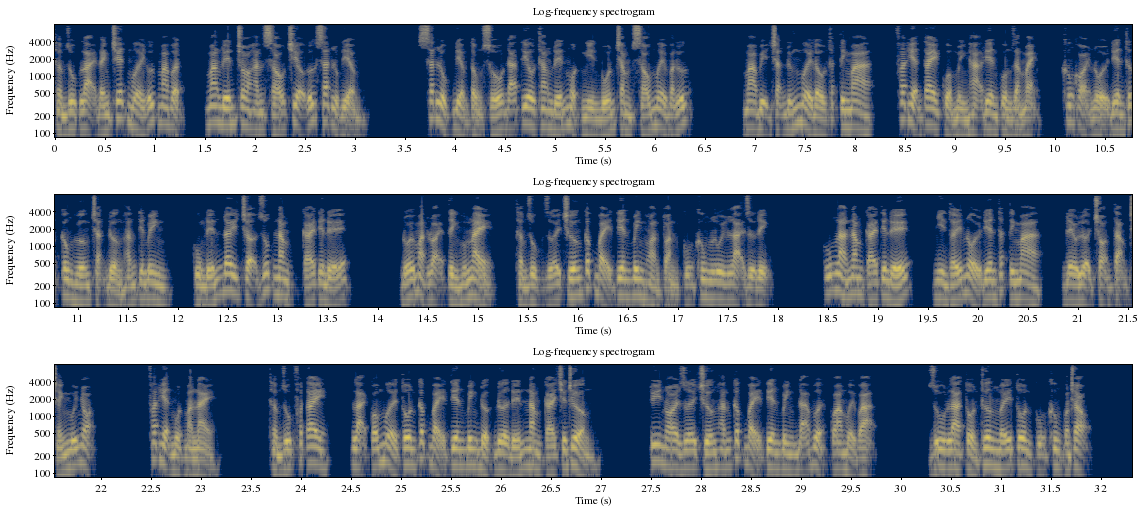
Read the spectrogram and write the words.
thẩm dục lại đánh chết mười ước ma vật, mang đến cho hắn sáu triệu ước sát lục điểm. Sát lục điểm tổng số đã tiêu thăng đến một nghìn bốn trăm sáu mươi vạn ước. Mà bị chặn đứng mười đầu thất tinh ma, phát hiện tay của mình hạ điên cùng giảm mạnh, không khỏi nổi điên thức công hướng chặn đường hắn tiên binh, cùng đến đây trợ giúp năm cái tiên đế. Đối mặt loại tình huống này, thẩm dục dưới trướng cấp bảy tiên binh hoàn toàn cũng không lui lại dự định. Cũng là năm cái tiên đế, nhìn thấy nổi điên thất tinh ma đều lựa chọn tạm tránh mũi nhọn. Phát hiện một màn này, thẩm dục phất tay, lại có mười tôn cấp bảy tiên binh được đưa đến năm cái chiến trường. Tuy nói dưới trướng hắn cấp bảy tiên binh đã vượt qua mười vạn, dù là tổn thương mấy tôn cũng không quan trọng.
